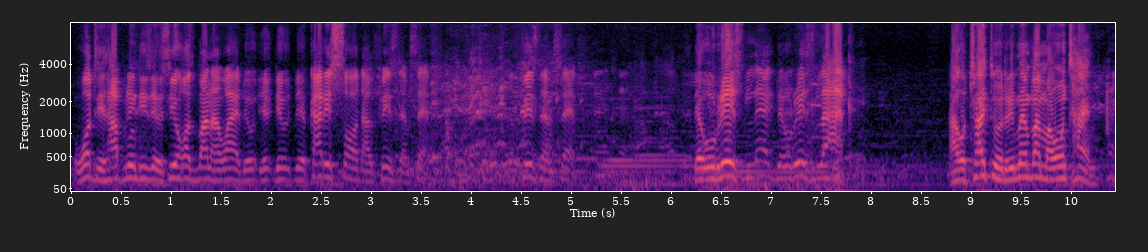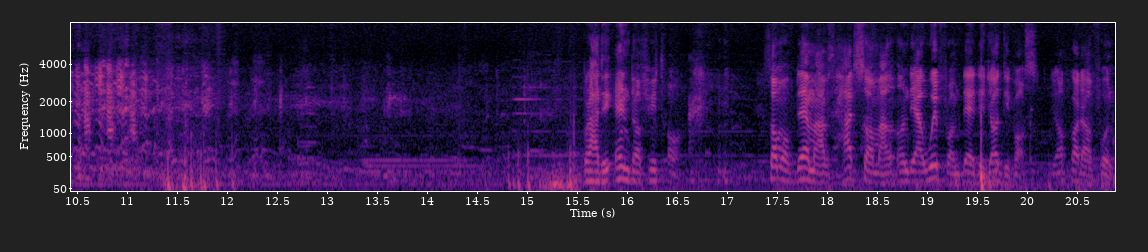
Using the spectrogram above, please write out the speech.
what is happening these days? You see husband and wife, they, they, they carry sword and face themselves. they face themselves. They will raise leg, they will raise leg. I will try to remember my own time. At the end of it all, some of them have had some on their way from there, they just divorce. They just call their phone.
